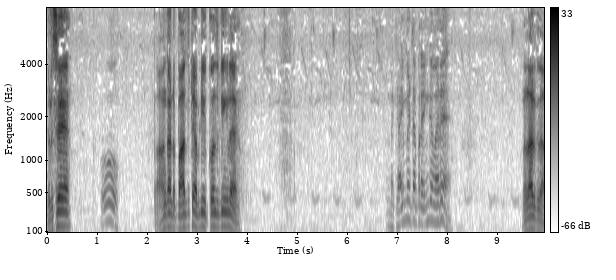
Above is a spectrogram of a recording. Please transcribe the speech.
பெருசு. ஓ. பாங்காட்ட பார்த்துட்டு அப்படியே உட்காந்துட்டீங்களே இந்த கிளைமேட் அப்புறம் எங்க வரும் நல்லா இருக்குதா?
